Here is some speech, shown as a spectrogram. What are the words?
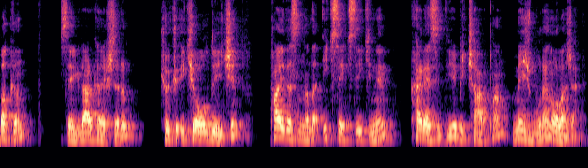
bakın sevgili arkadaşlarım kökü 2 olduğu için paydasında da x eksi 2'nin karesi diye bir çarpan mecburen olacak.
